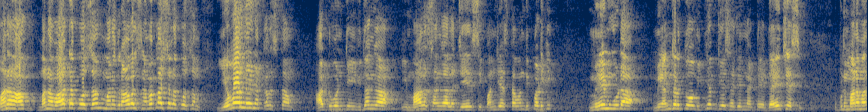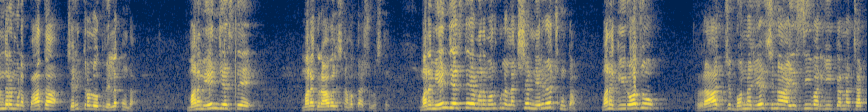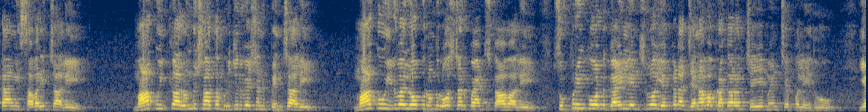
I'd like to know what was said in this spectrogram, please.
మన మన వాట కోసం మనకు రావాల్సిన అవకాశాల కోసం ఎవరినైనా కలుస్తాం. అటువంటి విధంగా ఈ మాల సంఘాల జేఏసీ పనిచేస్తూ ఉంది ఇప్పటికీ. మేము కూడా మీ అందరితో విజ్ఞప్తి చేసేది ఏంటంటే దయచేసి ఇప్పుడు మనమందరం కూడా పాత చరిత్రలోకి వెళ్ళకుండా మనం ఏం చేస్తే మనకు రావాల్సిన అవకాశాలు వస్తాయి. మనం ఏం చేస్తే మనం అనుకున్న లక్ష్యం నెరవేర్చుకుంటాం. మనకి ఈరోజు రాజ్య మొన్న చేసిన ఎస్సీ వర్గీకరణ చట్టాన్ని సవరించాలి. మాకు ఇంకా రెండు శాతం రిజర్వేషన్ పెంచాలి. మాకు ఇరవై లోపు రెండు రోస్టర్ పాయింట్స్ కావాలి. సుప్రీంకోర్టు గైడ్లైన్స్లో ఎక్కడ జనాభా ప్రకారం చేయమని చెప్పలేదు.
